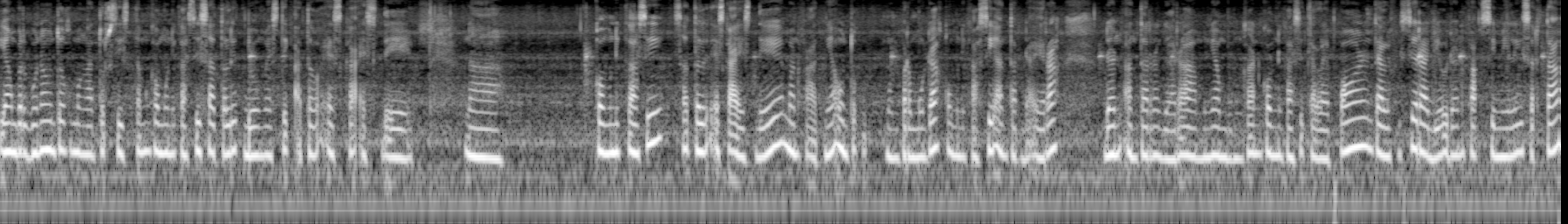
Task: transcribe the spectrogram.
yang berguna untuk mengatur sistem komunikasi satelit domestik atau SKSD. Nah, komunikasi satelit SKSD manfaatnya untuk mempermudah komunikasi antar daerah dan antar negara, menyambungkan komunikasi telepon, televisi, radio, dan faksimili serta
